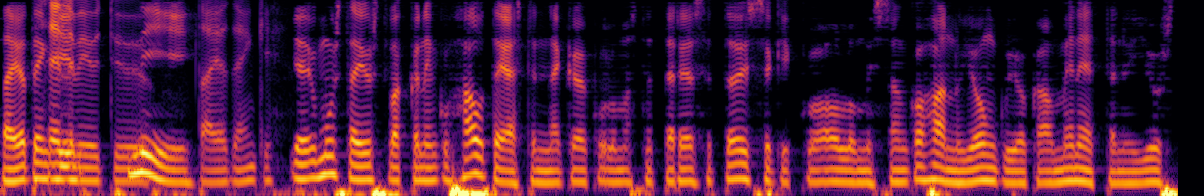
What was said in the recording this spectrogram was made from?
Tai jotenkin, Selviytyy niin. tai jotenkin. Ja muista just vaikka niin kuin hautajaisten näkökulmasta, että erilaisissa töissäkin kun on ollut, missä on kohannut jonkun, joka on menettänyt just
